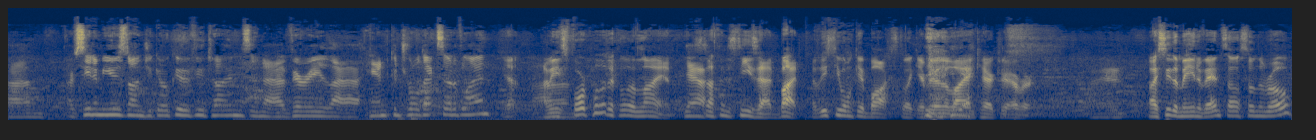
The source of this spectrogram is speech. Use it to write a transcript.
Yeah. Um, I've seen him used on Jigoku a few times in uh, very uh, hand control decks out of line. Yeah. I mean, he's for political and lion. Yeah. It's nothing to sneeze at, but at least he won't get boxed like every other lion Yeah. character ever. I see the main events also in the row,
